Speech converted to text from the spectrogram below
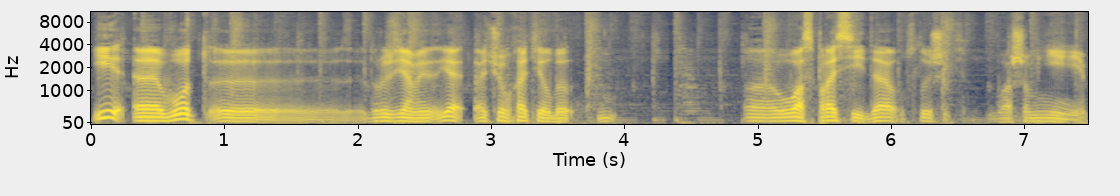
И э, вот, э, друзья я о чем хотел бы э, у вас спросить, да, услышать ваше мнение.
